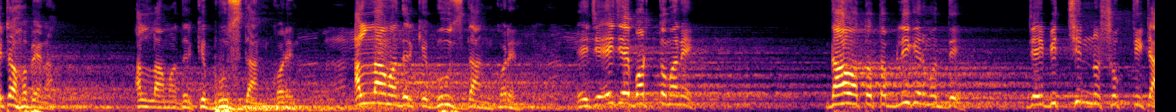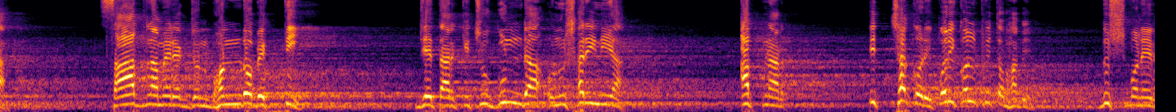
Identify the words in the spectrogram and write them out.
এটা হবে না। আল্লাহ আমাদেরকে বুঝ দান করেন। আল্লাহ আমাদেরকে বুঝ দান করেন। এই যে এই যে বর্তমানে দাওয়াত তবলিগের মধ্যে যে বিচ্ছিন্ন শক্তিটা, সাদ নামের একজন ভণ্ড ব্যক্তি, যে তার কিছু গুন্ডা অনুসারী নিয়া আপনার ইচ্ছা করে পরিকল্পিতভাবে দুশ্মনের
